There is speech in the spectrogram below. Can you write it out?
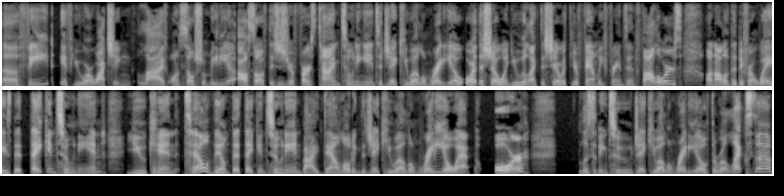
uh, feed if you are watching live on social media. Also, if this is your first time tuning in to JQLM Radio or the show and you would like to share with your family, friends, and followers on all of the different ways that they can tune in, you can tell them that they can tune in by downloading the JQLM Radio app or listening to JQLM Radio through Alexa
